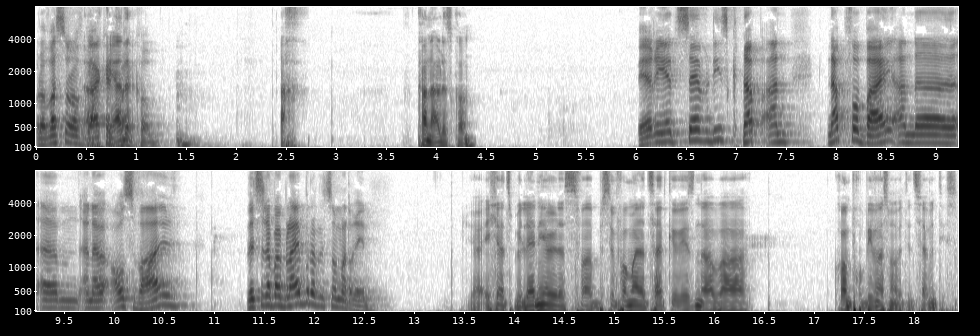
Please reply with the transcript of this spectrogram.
Oder was soll auf Ach, gar keinen gerne. Fall kommen? Kann alles kommen. Wäre jetzt 70s knapp an, knapp vorbei an der, ähm, an der Auswahl. Willst du dabei bleiben oder willst du nochmal drehen? Ja, ich als Millennial, das war ein bisschen vor meiner Zeit gewesen, aber komm, probieren wir es mal mit den 70s.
